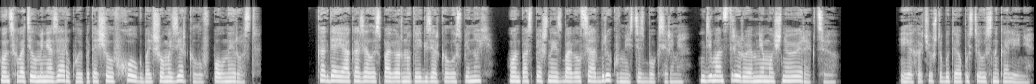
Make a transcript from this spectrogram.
Он схватил меня за руку и потащил в холл к большому зеркалу в полный рост. Когда я оказалась повернутой к зеркалу спиной, он поспешно избавился от брюк вместе с боксерами, демонстрируя мне мощную эрекцию. «Я хочу, чтобы ты опустилась на колени»,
